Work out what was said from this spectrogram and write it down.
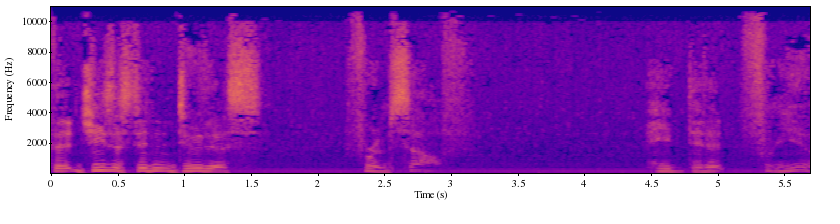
that Jesus didn't do this for himself, he did it for you.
